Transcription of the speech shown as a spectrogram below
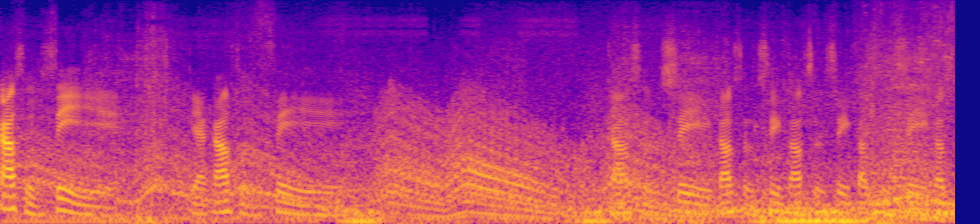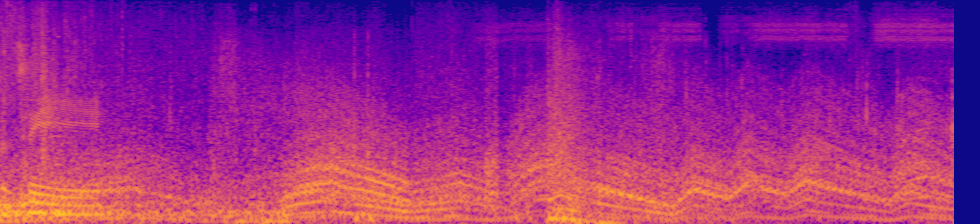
904เดี๋ยว904 904 904 904 904 904 ไ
